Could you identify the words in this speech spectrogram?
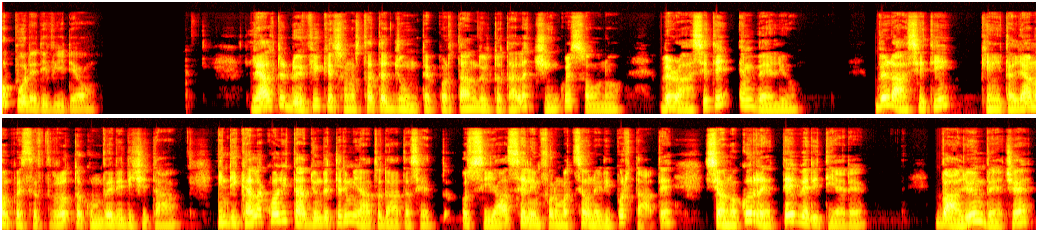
oppure di video. Le altre due V che sono state aggiunte portando il totale a 5 sono Veracity e Value. Veracity, che in italiano può essere tradotto con veridicità, indica la qualità di un determinato dataset, ossia se le informazioni riportate siano corrette e veritiere. Value invece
